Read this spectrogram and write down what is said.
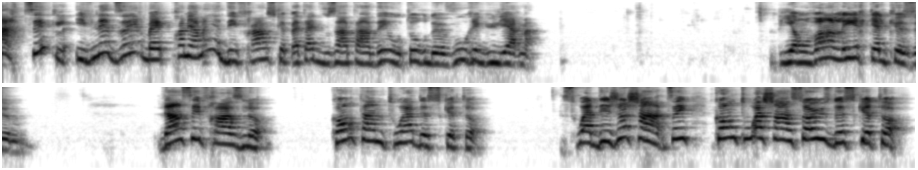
l'article, il venait dire, ben, premièrement, il y a des phrases que peut-être vous entendez autour de vous régulièrement. Puis on va en lire quelques-unes. Dans ces phrases-là, contente-toi de ce que tu as. Sois déjà sais, compte-toi chanceuse de ce que tu as.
